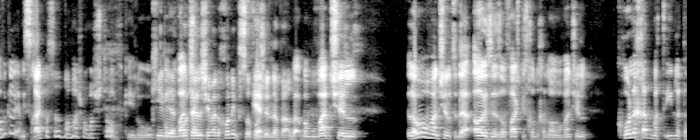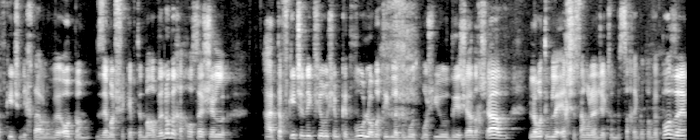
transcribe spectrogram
באופן כללי המשחק בסרט ממש ממש טוב כאילו כי במובן ליהקו את האנשים הנכונים בסופו כן, של דבר. במובן של לא במובן של אתה יודע אוי זה הופעה של לזכות בכלל במובן של כל אחד מתאים לתפקיד שנכתב לו ועוד פעם זה מה שקפטן מרוויל לא בהכרח עושה של התפקיד של ניק פיורי שהם כתבו לא מתאים לדמות כמו שיהודי שעד עכשיו לא מתאים לאיך שסמואל אל ג'קסון משחק אותו ופה זה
